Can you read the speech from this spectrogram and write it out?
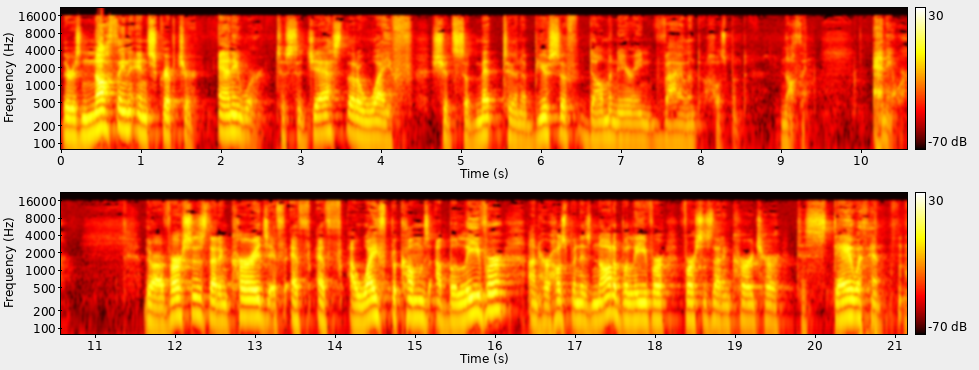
There is nothing in Scripture anywhere to suggest that a wife should submit to an abusive, domineering, violent husband. Nothing. Anywhere. There are verses that encourage if, if, if a wife becomes a believer and her husband is not a believer, verses that encourage her to stay with him.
